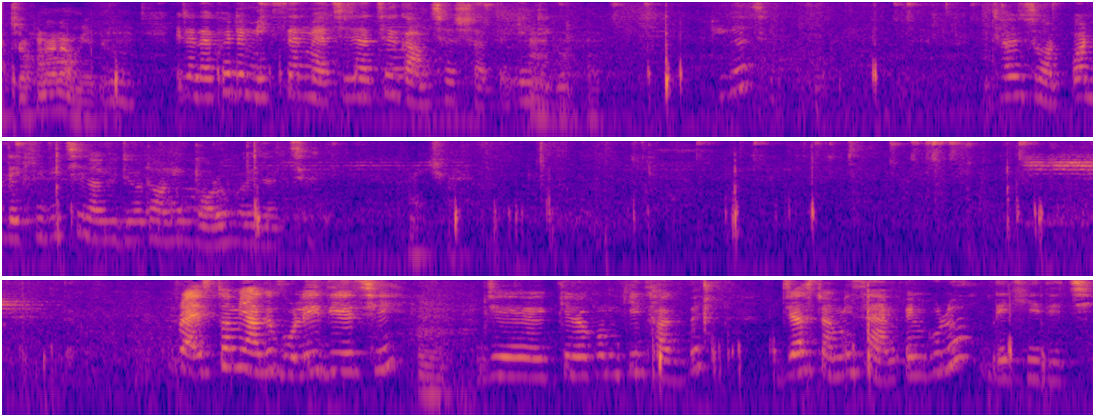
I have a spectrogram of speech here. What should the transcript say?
আচ্ছা ওখানে নামিয়ে দেবে। এটা দেখো এটা মিক্স অ্যান্ড ম্যাচেস আছে গামছার সাথে ইন্ডিগো ঠিক আছে? ঝটপট দেখিয়ে দিচ্ছি না ভিডিওটা অনেক বড় হয়ে যাচ্ছে। আচ্ছা। প্রাইস তো আমি আগে বলেই দিয়েছি যে কীরকম কি থাকবে। জাস্ট আমি স্যাম্পেলগুলো দেখিয়ে দিচ্ছি।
